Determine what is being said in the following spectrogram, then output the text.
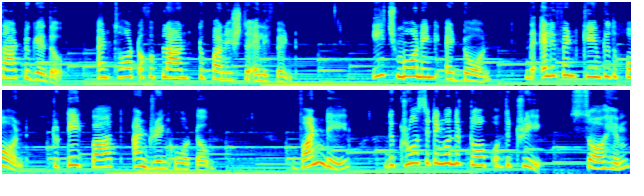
sat together and thought of a plan to punish the elephant. Each morning at dawn, the elephant came to the pond to take bath and drink water. One day, the crow sitting on the top of the tree saw him,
